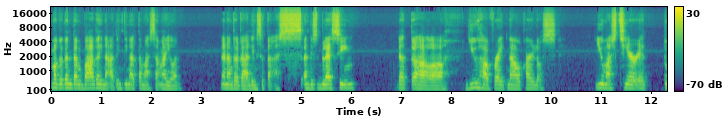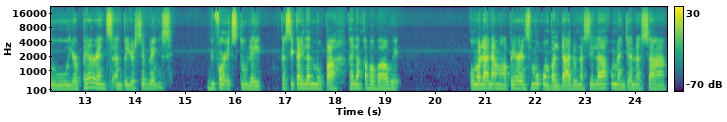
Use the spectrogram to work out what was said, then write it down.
magagandang bagay na ating tinatamasa ngayon na nanggagaling sa taas. And this blessing that uh, you have right now, Carlos, you must share it to your parents and to your siblings before it's too late. Kasi kailan mo pa, kailan ka babawi. Kung wala na ang mga parents mo, kung baldado na sila, kung nandyan na sa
